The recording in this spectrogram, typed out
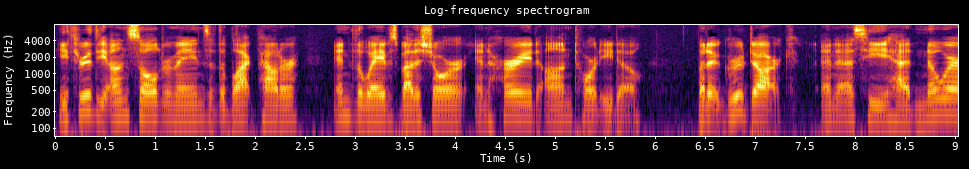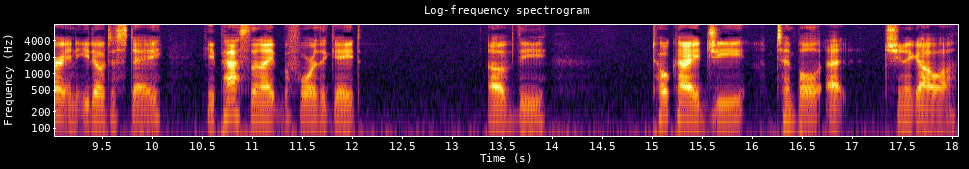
he threw the unsold remains of the black powder into the waves by the shore and hurried on toward Edo. But it grew dark, and as he had nowhere in Edo to stay, he passed the night before the gate of the Tokaiji temple at Shinagawa.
